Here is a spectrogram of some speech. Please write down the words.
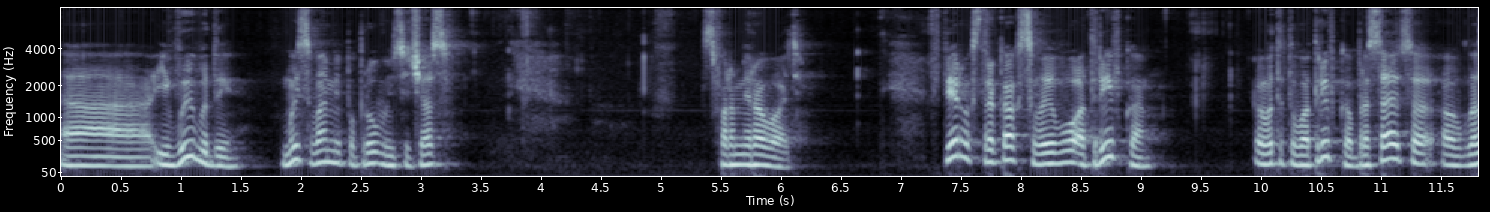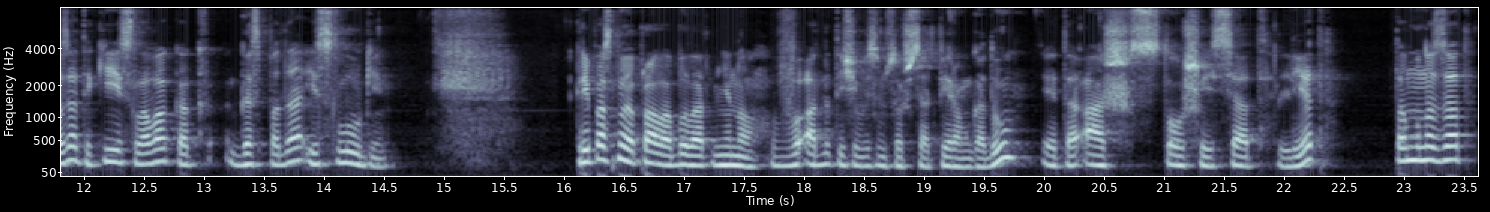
а, и выводы мы с вами попробуем сейчас сформировать. В первых строках своего отрывка вот этого отрывка бросаются в глаза такие слова, как «господа и слуги». Крепостное право было отменено в 1861 году, это аж 160 лет тому назад,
